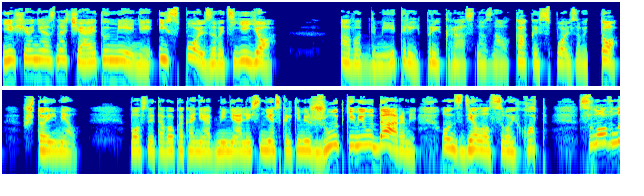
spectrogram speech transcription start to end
еще не означает умение использовать ее. А вот Дмитрий прекрасно знал, как использовать то, что имел. После того, как они обменялись несколькими жуткими ударами, он сделал свой ход. Словно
